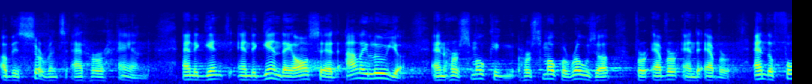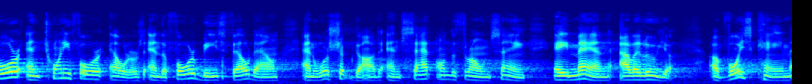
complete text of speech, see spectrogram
of his servants at her hand. And again, and again they all said, Alleluia. And her, smoking, her smoke arose up forever and ever. And the four and twenty four elders and the four beasts fell down and worshiped God and sat on the throne, saying, Amen, Alleluia. A voice came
